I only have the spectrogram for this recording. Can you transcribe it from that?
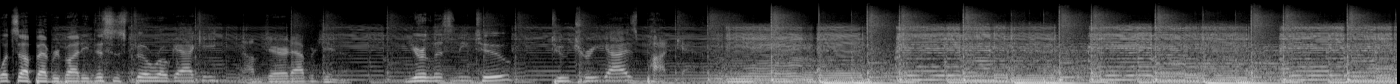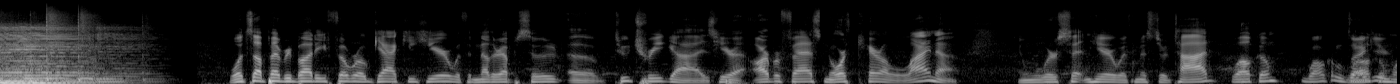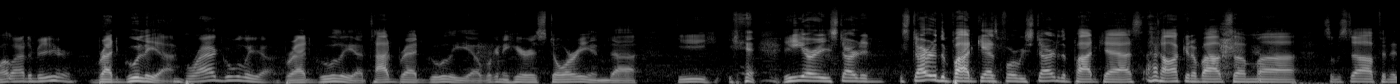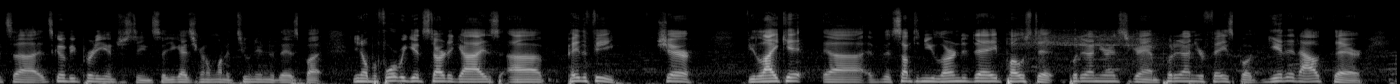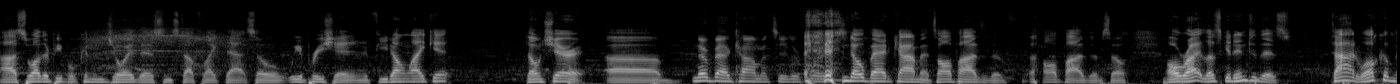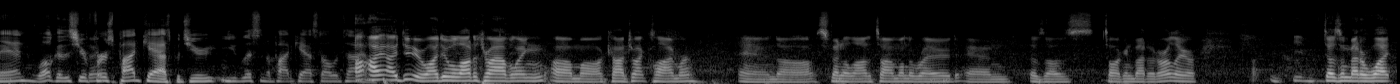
What's up, everybody? This is Phil Rogacki. And I'm Jared Abergina. You're listening to Two Tree Guys Podcast. What's up, everybody? Phil Rogacki here with another episode of Two Tree Guys here at Arborfest, North Carolina. And we're sitting here with Mr. Todd. Welcome. Welcome, thank Welcome, you. welcome. Glad to be here. Brad Gulia. Braguglia. Brad Gulia, Todd Braguglia. We're gonna hear his story, and uh, he he already started started the podcast before we started the podcast, talking about some uh, some stuff, and it's uh, it's gonna be pretty interesting. So you guys are gonna want to tune into this. But you know, before we get started, guys, uh, pay the fee, share. If you like it, uh, if it's something you learned today, post it, put it on your Instagram, put it on your Facebook, get it out there uh, so other people can enjoy this and stuff like that. So we appreciate it. And if you don't like it, don't share it. Um, No bad comments either, please. no bad comments, all positive, all positive. So, all right, let's get into this. Todd, welcome, man. Welcome. This is your Thank- first podcast, but you you listen to podcasts all the time. I- I do. I do a lot of traveling. I'm a contract climber and uh, spend a lot of time on the road. And as I was talking about it earlier, it doesn't matter what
